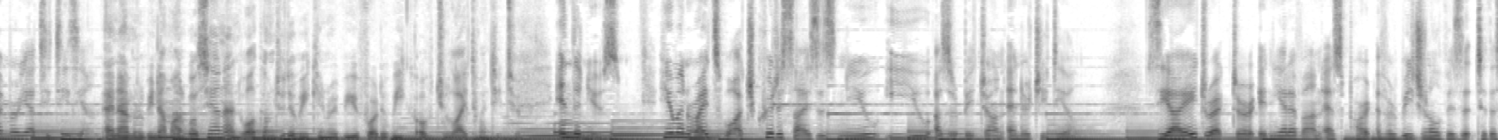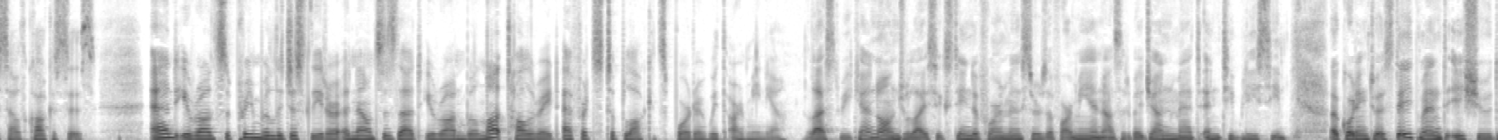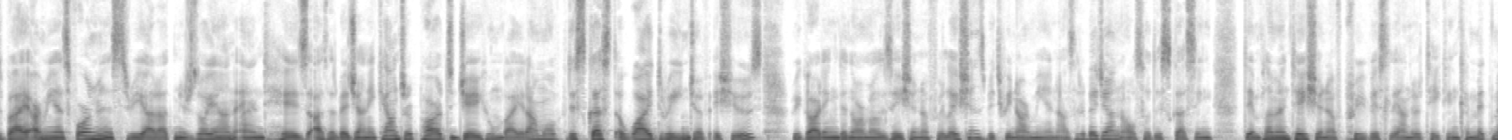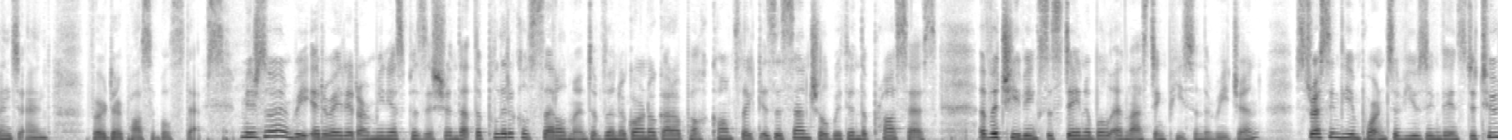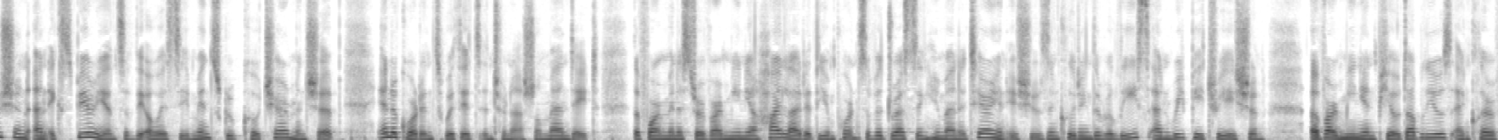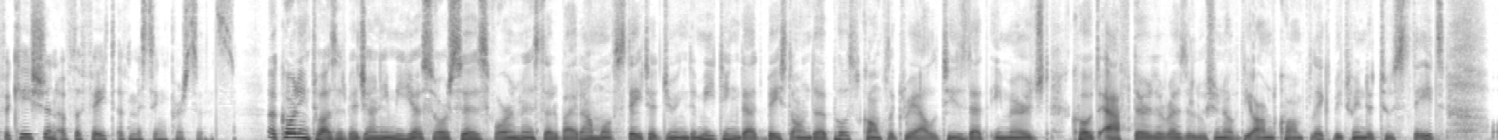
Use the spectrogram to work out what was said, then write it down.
I'm Maria Titizian. And I'm Rubina Margosian, and welcome to the Week in Review for the week of July 22. In the news, Human Rights Watch criticizes new EU Azerbaijan energy deal. CIA director in Yerevan as part of a regional visit to the South Caucasus. And Iran's supreme religious leader announces that Iran will not tolerate efforts to block its border with Armenia. Last weekend, on July 16, the foreign ministers of Armenia and Azerbaijan met in Tbilisi. According to a statement issued by Armenia's foreign ministry, Ararat Mirzoyan and his Azerbaijani counterpart, Ceyhun Bayramov, discussed a wide range of issues regarding the normalization of relations between Armenia and Azerbaijan, also discussing the implementation of previously undertaken commitments and further possible steps. Mirzoyan reiterated Armenia's position that the political settlement of the Nagorno Karabakh conflict is essential essential within the process of achieving sustainable and lasting peace in the region, stressing the importance of using the institution and experience of the OSCE Minsk Group co chairmanship in accordance with its international mandate. The foreign minister of Armenia highlighted the importance of addressing humanitarian issues, including the release and repatriation of Armenian POWs and clarification of the fate of missing persons. According to Azerbaijani media sources, Foreign Minister Bayramov stated during the meeting that based on the post conflict realities that emerged, quote, after the resolution of the armed conflict between the two states,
